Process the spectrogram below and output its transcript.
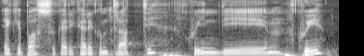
è che posso caricare contratti, quindi mm, qui qui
